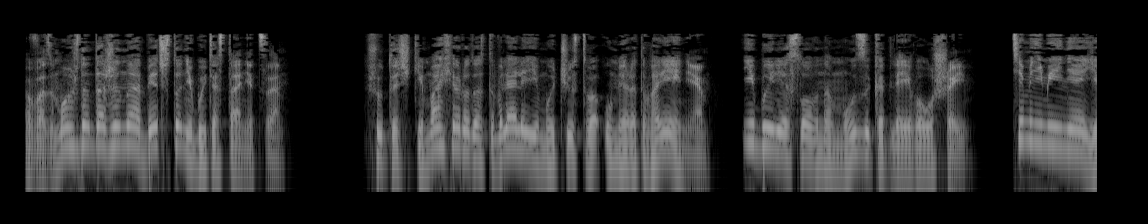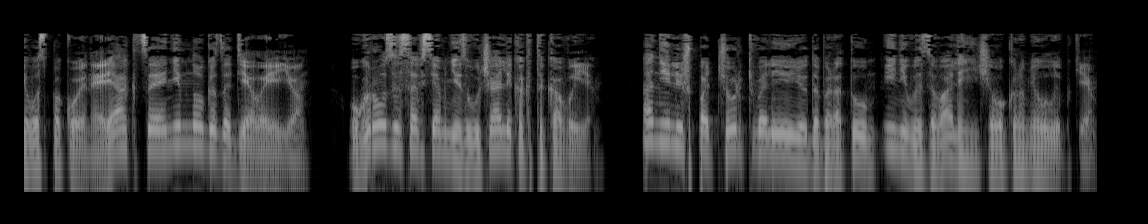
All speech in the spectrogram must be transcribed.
Возможно, даже на обед что-нибудь останется». Шуточки Махеру доставляли ему чувство умиротворения и были словно музыка для его ушей. Тем не менее, его спокойная реакция немного задела ее. Угрозы совсем не звучали как таковые. Они лишь подчеркивали ее доброту и не вызывали ничего, кроме улыбки.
